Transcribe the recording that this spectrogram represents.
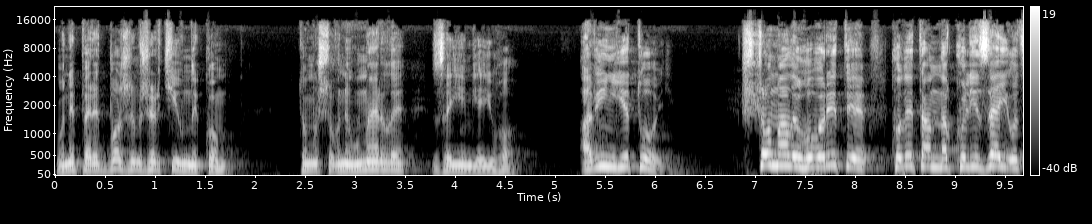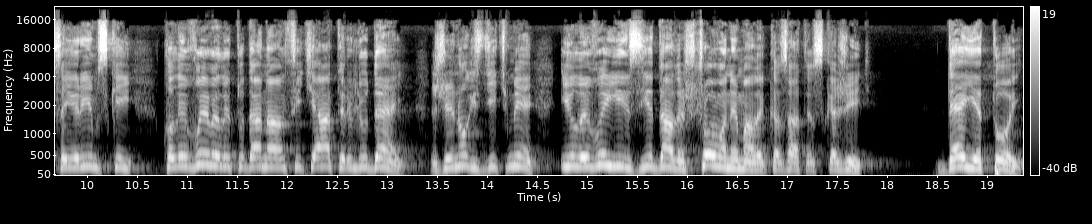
вони перед Божим жертівником, тому що вони вмерли за ім'я Його. А Він є той. Що мали говорити, коли там на колізей, оцей римський коли вивели туди на амфітеатр людей, жінок з дітьми, і леви їх з'їдали, що вони мали казати, скажіть? Де є той,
